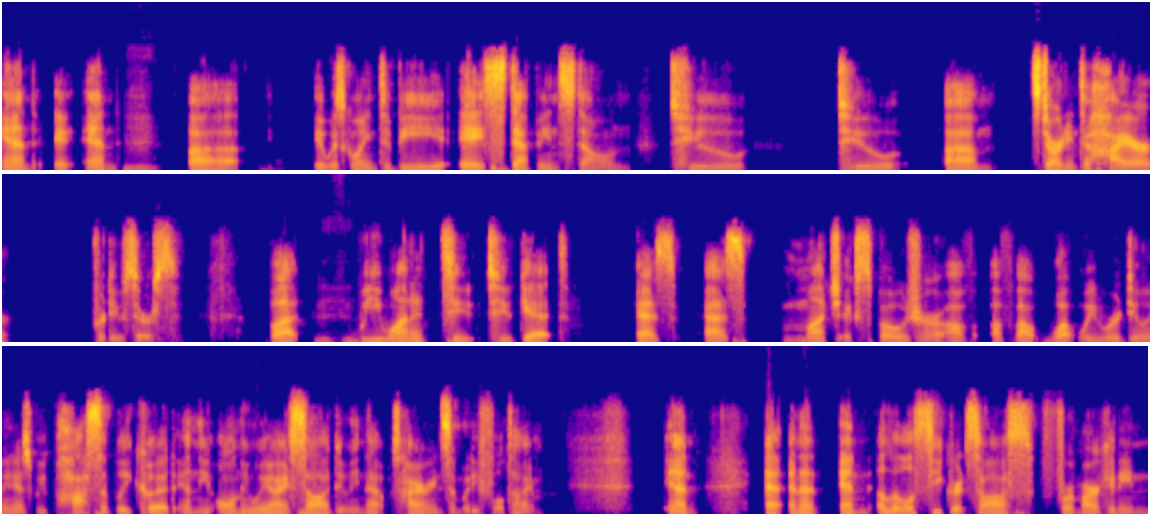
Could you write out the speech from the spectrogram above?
and and mm. uh, it was going to be a stepping stone to to um, starting to hire producers, but mm-hmm. we wanted to to get as as much exposure of, of about what we were doing as we possibly could, and the only way I saw doing that was hiring somebody full time. And and a, and a little secret sauce for marketing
